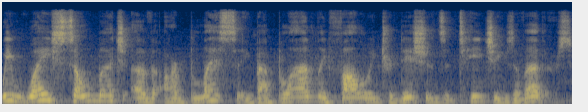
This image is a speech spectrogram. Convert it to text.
We waste so much of our blessing by blindly following traditions and teachings of others.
